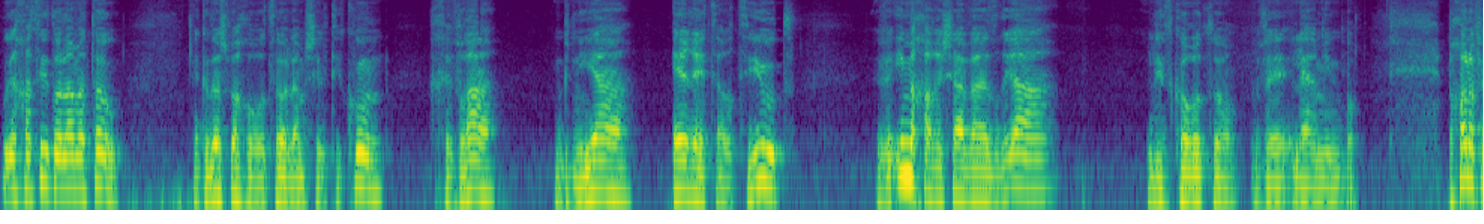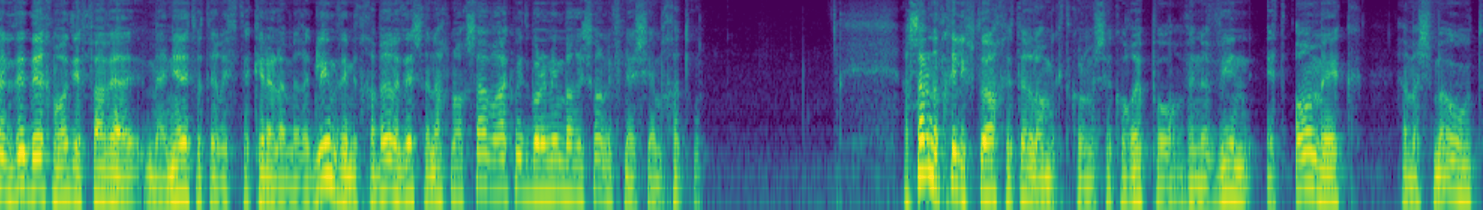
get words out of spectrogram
הוא יחסית עולם התוהו. הקדוש ברוך הוא רוצה עולם של תיקון, חברה, בנייה, ארץ, ארציות, ועם החרישה והזריעה, לזכור אותו ולהאמין בו. בכל אופן, זה דרך מאוד יפה ומעניינת יותר להסתכל על המרגלים, זה מתחבר לזה שאנחנו עכשיו רק מתבוננים בראשון לפני שהם חטאו. עכשיו נתחיל לפתוח יותר לעומק את כל מה שקורה פה, ונבין את עומק המשמעות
